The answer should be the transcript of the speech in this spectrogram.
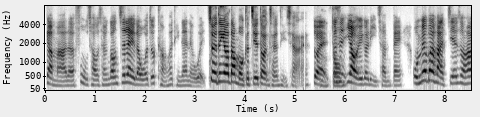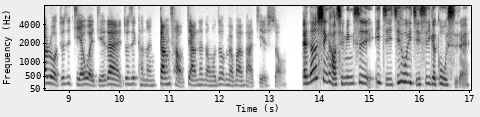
干嘛的，复仇成功之类的，我就可能会停在那个位置。就一定要到某个阶段才能停下来。对，嗯、就是要有一个里程碑。我没有办法接受他如果就是结尾结在就是可能刚吵架那种，我就没有办法接受。哎、欸，那幸好秦明是一集几乎一集是一个故事、欸，哎、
